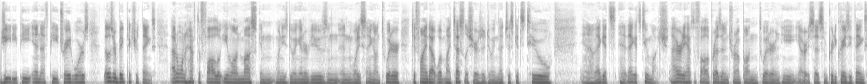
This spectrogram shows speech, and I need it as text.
GDP NFP trade wars those are big picture things. I don't want to have to follow Elon Musk and when he's doing interviews and, and what he's saying on Twitter to find out what my Tesla shares are doing. That just gets too you know that gets that gets too much. I already have to follow President Trump on Twitter, and he already says some pretty crazy things,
